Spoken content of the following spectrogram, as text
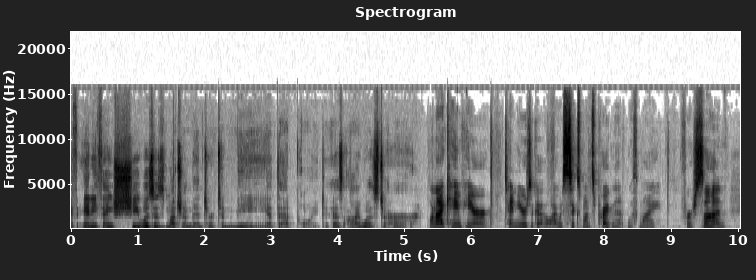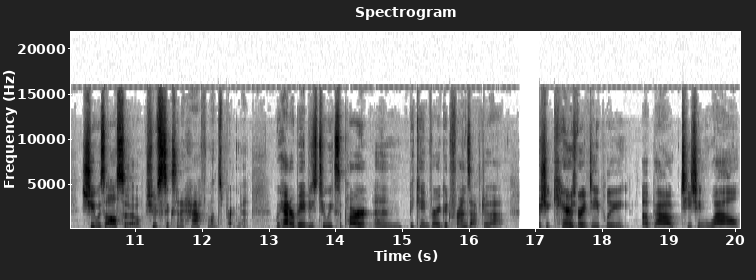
If anything, she was as much a mentor to me at that point as I was to her. When I came here 10 years ago, I was six months pregnant with my first son. She was also, she was six and a half months pregnant. We had our babies two weeks apart and became very good friends after that. She cares very deeply about teaching well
